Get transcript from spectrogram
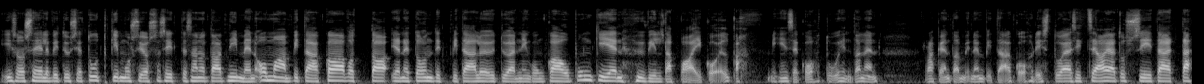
iso selvitys ja tutkimus, jossa sitten sanotaan, että nimenomaan pitää kaavoittaa ja ne tontit pitää löytyä niin kuin kaupunkien hyviltä paikoilta, mihin se kohtuuhintainen rakentaminen pitää kohdistua. Ja sitten se ajatus siitä, että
